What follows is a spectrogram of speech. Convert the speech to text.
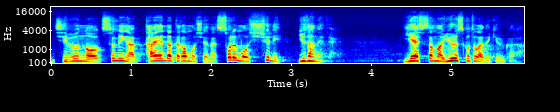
自分の罪が大変だったかもしれない。それも主に委ねて。イエス様を許すことができるから。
